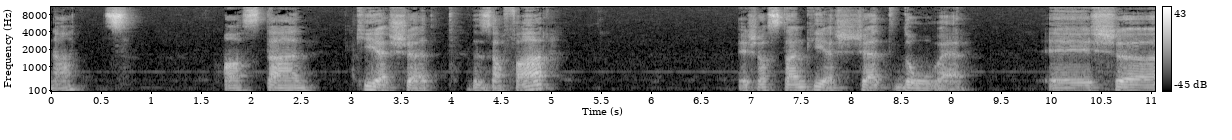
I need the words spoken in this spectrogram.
Nuts, aztán kiesett Zafar, és aztán kiesett Dover. És ö,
